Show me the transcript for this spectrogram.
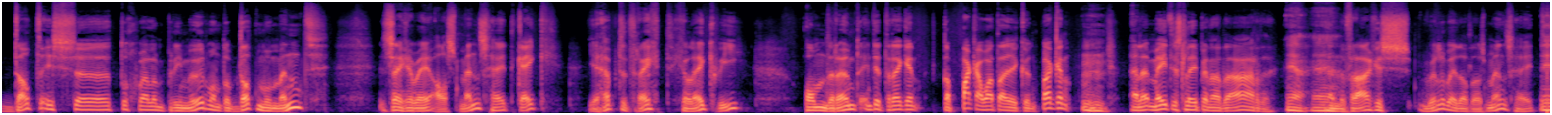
dat is eh, toch wel een primeur, want op dat moment zeggen wij als mensheid: kijk, je hebt het recht, gelijk wie, om de ruimte in te trekken, te pakken wat dat je kunt pakken en het mee te slepen naar de aarde. Ja, ja, ja. En de vraag is: willen wij dat als mensheid? Ja,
